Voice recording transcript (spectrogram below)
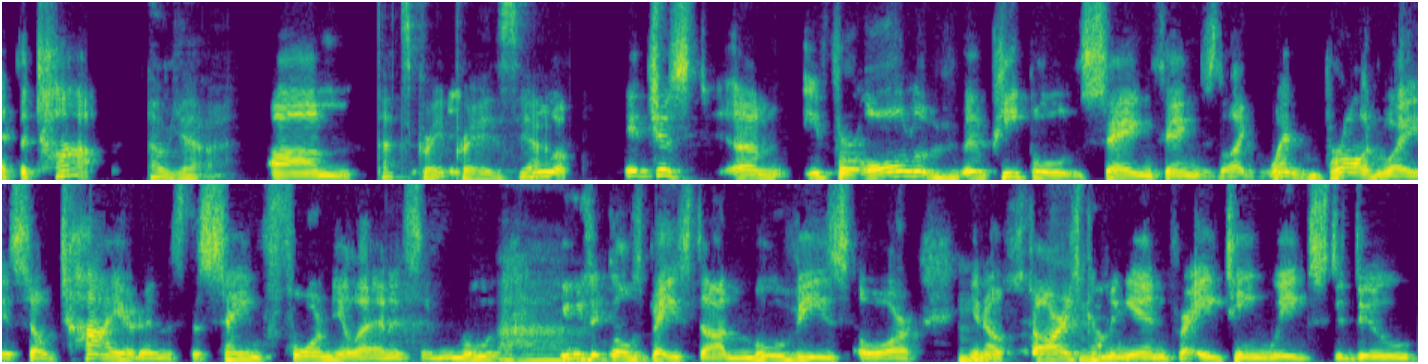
at the top." Oh, yeah. Um, That's great praise. Yeah. Look, it just um, for all of the people saying things like when Broadway is so tired and it's the same formula and it's in mo- Ah, musicals based on movies or you hmm. know stars Hmm. coming in for 18 weeks to do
